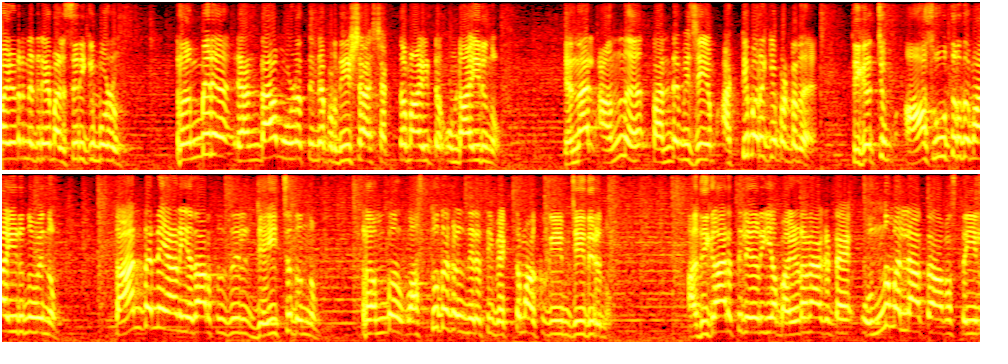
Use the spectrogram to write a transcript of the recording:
ബൈഡനെതിരെ മത്സരിക്കുമ്പോഴും ട്രംപിന് രണ്ടാം ഊഴത്തിന്റെ പ്രതീക്ഷ ശക്തമായിട്ട് ഉണ്ടായിരുന്നു. എന്നാൽ അന്ന് തന്റെ വിജയം അട്ടിമറിക്കപ്പെട്ടത് തികച്ചും ആസൂത്രിതമായിരുന്നുവെന്നും താൻ തന്നെയാണ് യഥാർത്ഥത്തിൽ ജയിച്ചതെന്നും ട്രംപ് വസ്തുതകൾ നിരത്തി വ്യക്തമാക്കുകയും ചെയ്തിരുന്നു. അധികാരത്തിലേറിയ ബൈഡനാകട്ടെ ഒന്നുമല്ലാത്ത അവസ്ഥയിൽ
